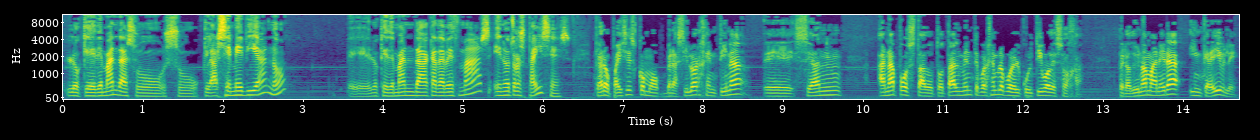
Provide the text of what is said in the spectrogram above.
lo que demanda su, su clase media, ¿no? Eh, lo que demanda cada vez más en otros países. Claro, países como Brasil o Argentina eh, se han, han apostado totalmente, por ejemplo, por el cultivo de soja, pero de una manera increíble.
